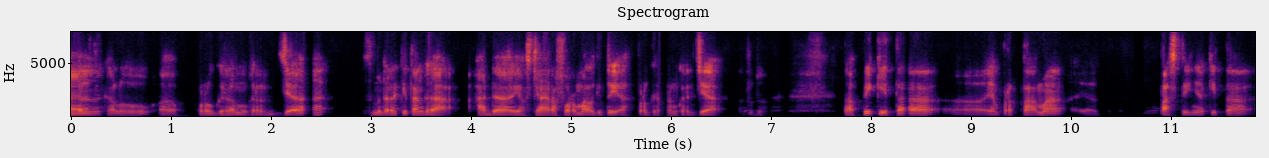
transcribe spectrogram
Uh, kalau uh, program kerja sebenarnya kita nggak ada yang secara formal gitu ya program kerja. Gitu. Tapi kita uh, yang pertama ya, pastinya kita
